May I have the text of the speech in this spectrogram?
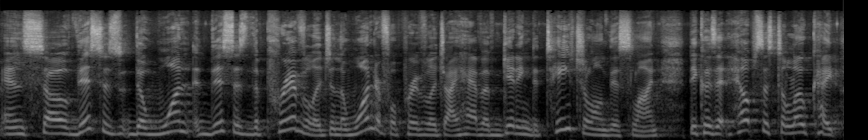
And so this is the one this is the privilege and the wonderful privilege I have of getting to teach along this line because it helps us to locate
